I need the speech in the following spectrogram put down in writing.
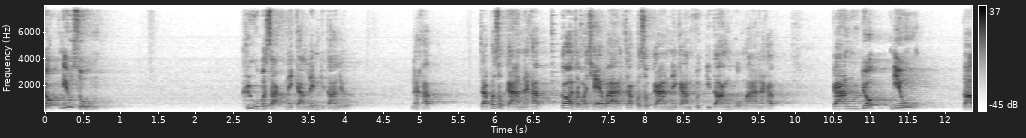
ยกนิ้วสูง คืออุปสรรคในการเล่นกีตาร์เร็ว นะครับ จากประสบการณ์นะครับ ก็จะมาแชร์ว่าจากประสบการณ์ในการฝึกกีตาร์ของผมมานะครับ การยกนิ้วต่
